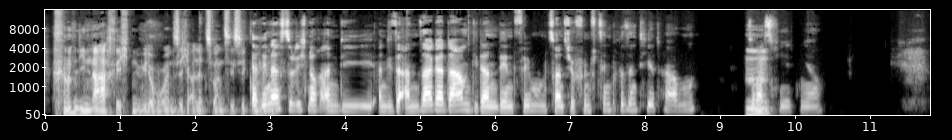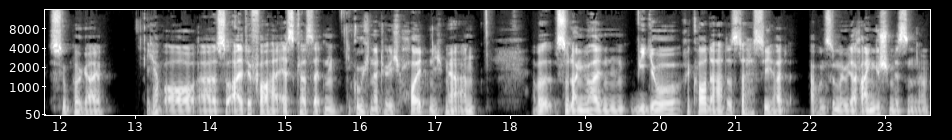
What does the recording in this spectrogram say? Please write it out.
und die Nachrichten wiederholen sich alle 20 Sekunden. Erinnerst du dich noch an die, an diese Ansagerdamen, die dann den Film um 20.15 Uhr präsentiert haben? Sowas Mhm. fehlt mir. Super geil. Ich habe auch äh, so alte VHS-Kassetten, die gucke ich natürlich heute nicht mehr an. Aber solange du halt einen Videorekorder hattest, da hast du die halt ab und zu mal wieder reingeschmissen, ne?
